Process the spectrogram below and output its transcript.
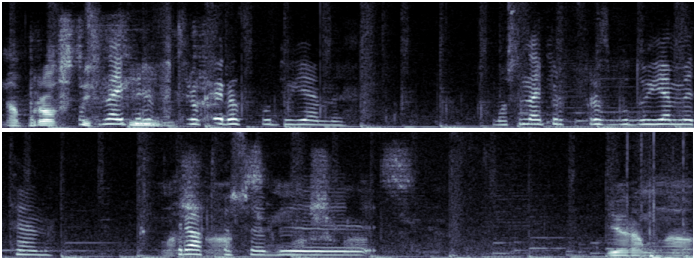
na prosty może najpierw film. trochę rozbudujemy. Może najpierw rozbudujemy ten. Masz trawkę, rację, żeby- masz rację. Zbieram na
